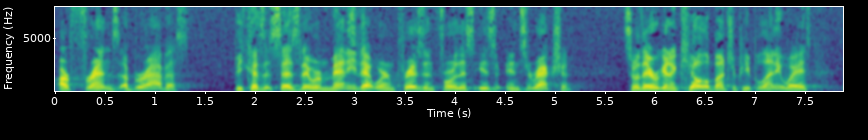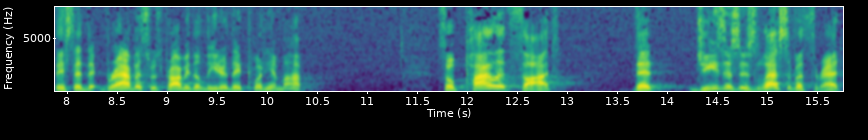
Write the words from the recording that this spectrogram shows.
are friends of Barabbas because it says there were many that were in prison for this insurrection. So they were going to kill a bunch of people, anyways. They said that Barabbas was probably the leader. They put him up. So Pilate thought that Jesus is less of a threat.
